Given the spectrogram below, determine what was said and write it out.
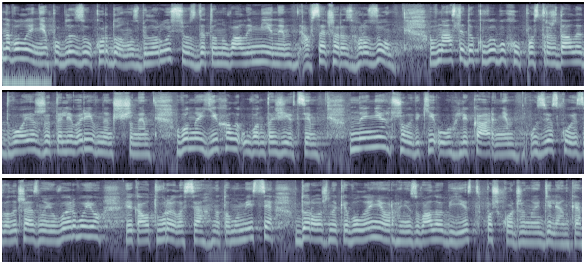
На Волині поблизу кордону з Білоруссю здетонували міни, а все через грозу. Внаслідок вибуху постраждали двоє жителів Рівненщини. Вони їхали у вантажівці. Нині чоловіки у лікарні. У зв'язку із величезною вирвою, яка утворилася на тому місці, дорожники Волині організували об'їзд пошкодженої ділянки.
